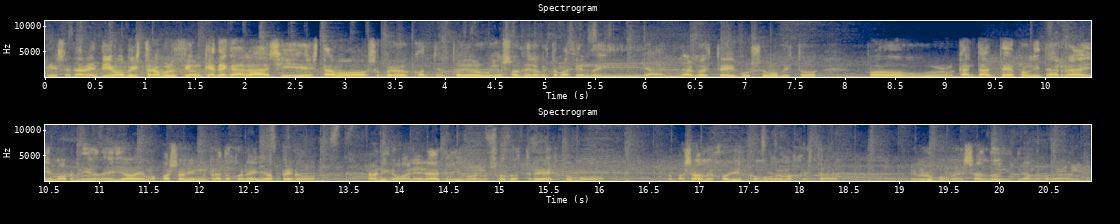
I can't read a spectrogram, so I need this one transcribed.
Y exactamente, y hemos visto una evolución que te cagas y estamos súper contentos y orgullosos de lo que estamos haciendo y a lo largo de este curso hemos visto por cantantes, por guitarra y hemos aprendido de ellos, hemos pasado bien ratos con ellos, pero la única manera, te digo, nosotros tres como lo pasado mejor y es como vemos que está el grupo progresando y tirando para adelante.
